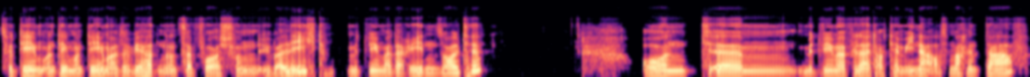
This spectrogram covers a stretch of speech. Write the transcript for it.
zu dem und dem und dem. Also wir hatten uns davor schon überlegt, mit wem er da reden sollte und ähm, mit wem er vielleicht auch Termine ausmachen darf.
